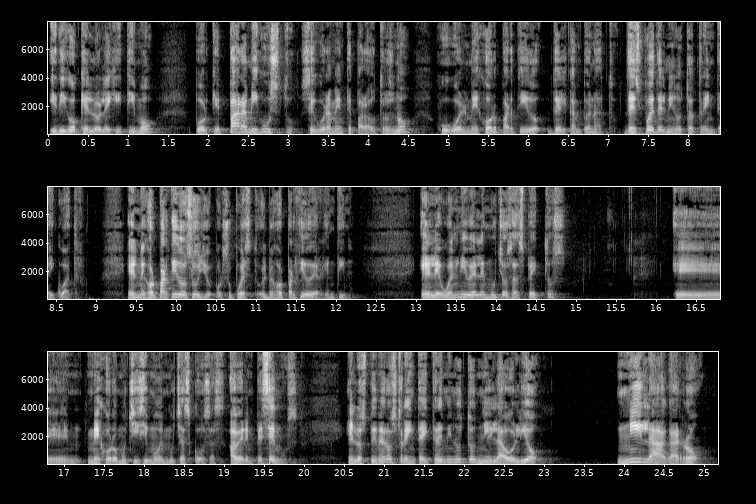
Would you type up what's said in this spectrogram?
y digo que lo legitimó porque para mi gusto, seguramente para otros no, jugó el mejor partido del campeonato, después del minuto 34. El mejor partido suyo, por supuesto, el mejor partido de Argentina. Elevó el nivel en muchos aspectos, eh, mejoró muchísimo en muchas cosas. A ver, empecemos. En los primeros 33 minutos ni la olió, ni la agarró.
